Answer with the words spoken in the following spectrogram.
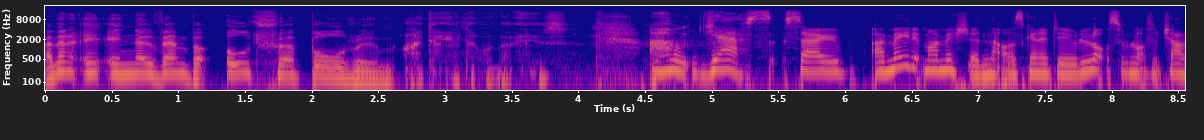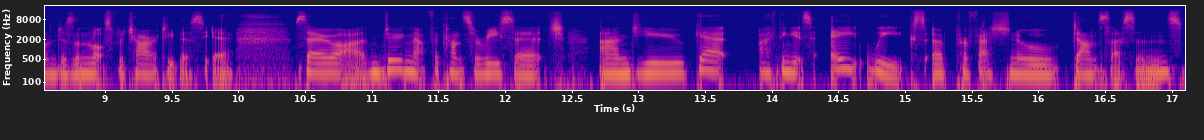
And then in, in November, Ultra Ballroom. I don't even know what that is. Oh, yes. So I made it my mission that I was going to do lots and lots of challenges and lots for charity this year. So I'm doing that for cancer research, and you get. I think it's eight weeks of professional dance lessons.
